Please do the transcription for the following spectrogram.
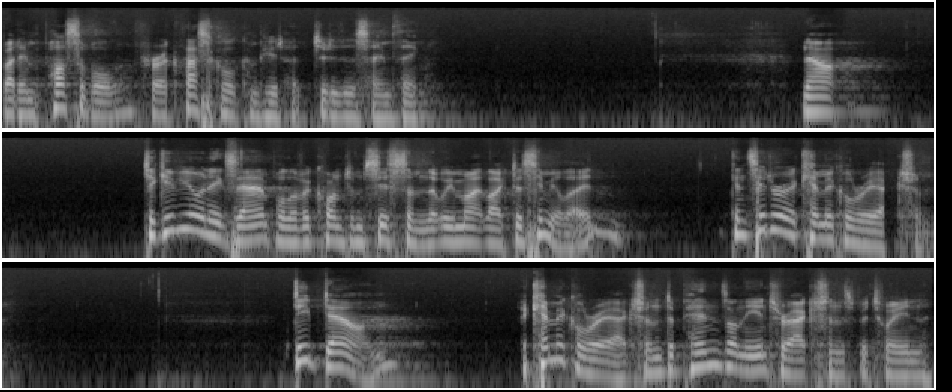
but impossible for a classical computer to do the same thing. Now, to give you an example of a quantum system that we might like to simulate, consider a chemical reaction. Deep down, a chemical reaction depends on the interactions between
